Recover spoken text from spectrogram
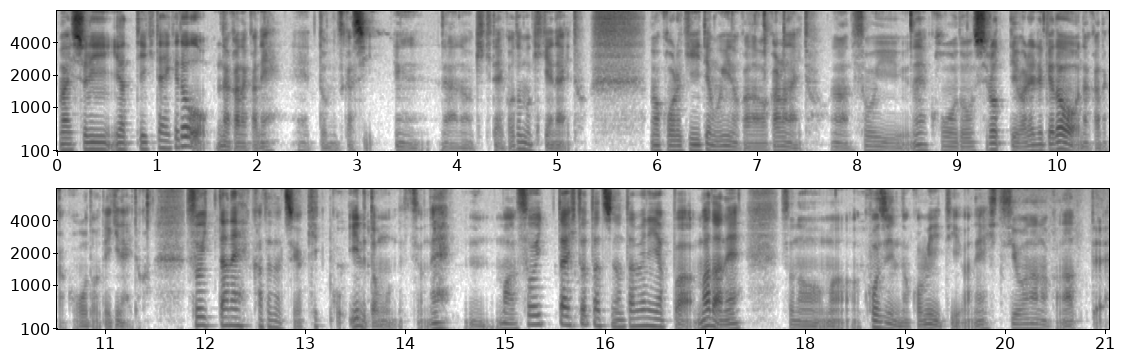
まあ一緒にやっていきたいけど、なかなかね、えー、っと、難しい。うん。あの、聞きたいことも聞けないと。まあこれ聞いてもいいのかなわからないと。あそういうね、行動しろって言われるけど、なかなか行動できないとか。そういったね、方たちが結構いると思うんですよね。うん。まあそういった人たちのためにやっぱまだね、そのまあ個人のコミュニティはね、必要なのかなって、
